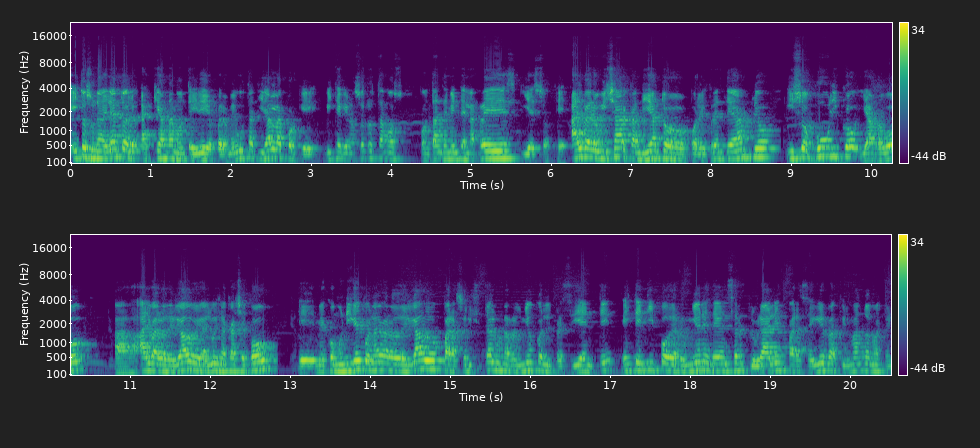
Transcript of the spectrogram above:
esto es un adelanto a qué anda Montevideo, pero me gusta tirarla porque viste que nosotros estamos constantemente en las redes y eso. Eh, Álvaro Villar, candidato por el Frente Amplio, hizo público y arrobó a Álvaro Delgado y a Luis Lacalle Pou. Eh, me comuniqué con Álvaro Delgado para solicitar una reunión con el presidente. Este tipo de reuniones deben ser plurales para seguir reafirmando nuestra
